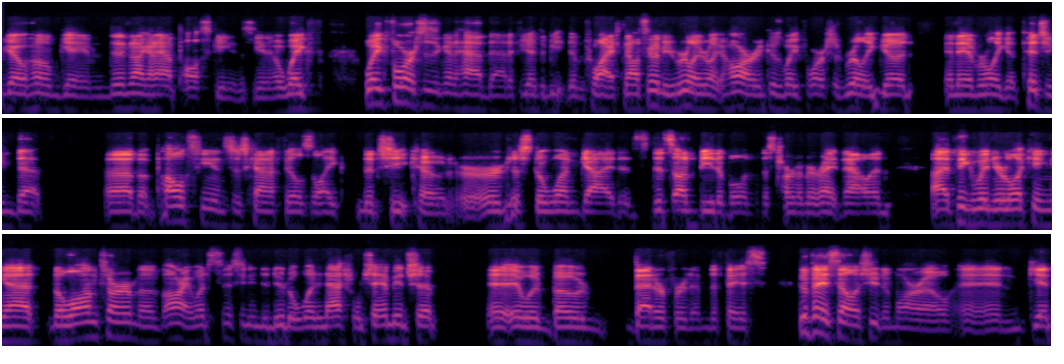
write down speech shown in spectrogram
go home game. They're not going to have Paul Skenes. You know, Wake Wake Forest isn't going to have that if you have to beat them twice. Now it's going to be really really hard because Wake Forest is really good and they have really good pitching depth. Uh, but Paul Skenes just kind of feels like the cheat code or, or just the one guy that's that's unbeatable in this tournament right now. And I think when you're looking at the long term of all right, what does Tennessee need to do to win a national championship? It, it would bode better for them to face to face LSU tomorrow and get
